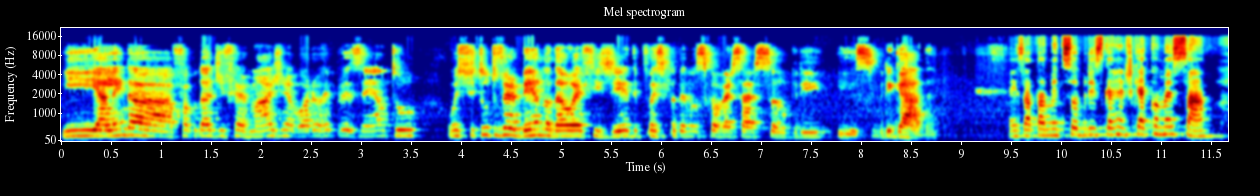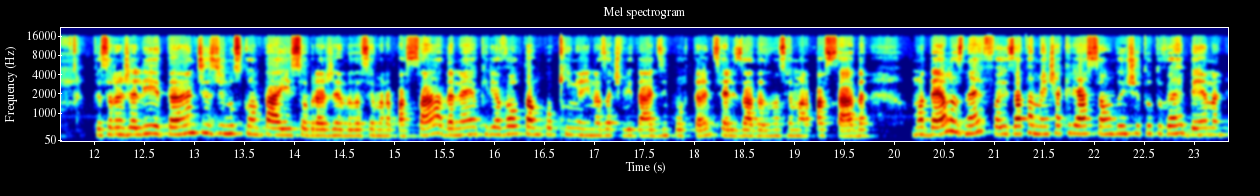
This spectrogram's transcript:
E além da Faculdade de Enfermagem, agora eu represento o Instituto Verbena da UFG. Depois podemos conversar sobre isso. Obrigada. É exatamente sobre isso que a gente quer começar. Professora Angelita, antes de nos contar aí sobre a agenda da semana passada, né, eu queria voltar um pouquinho aí nas atividades importantes realizadas na semana passada. Uma delas, né, foi exatamente a criação do Instituto Verbena,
